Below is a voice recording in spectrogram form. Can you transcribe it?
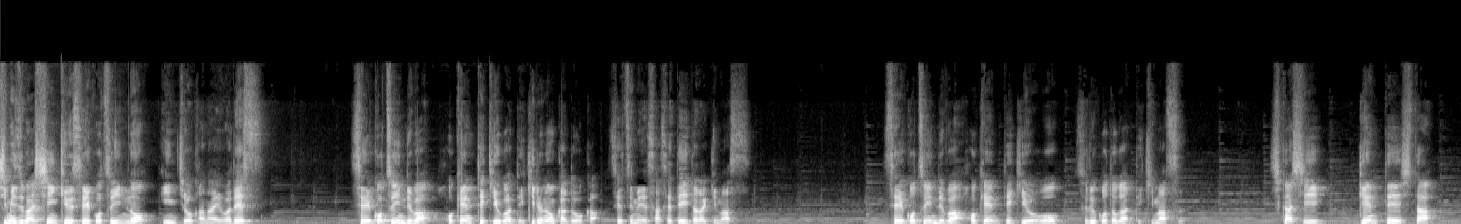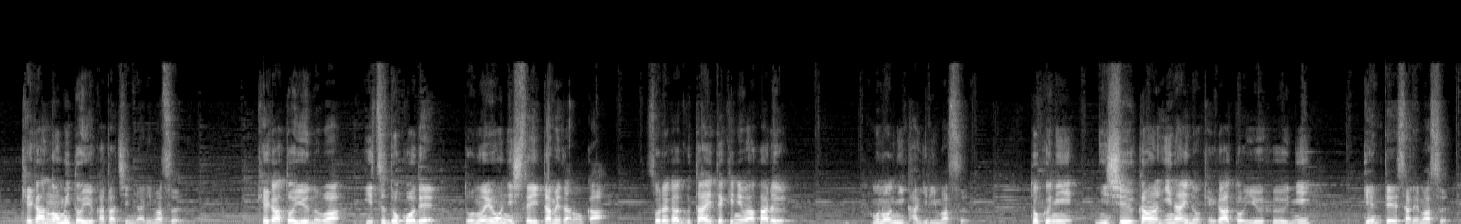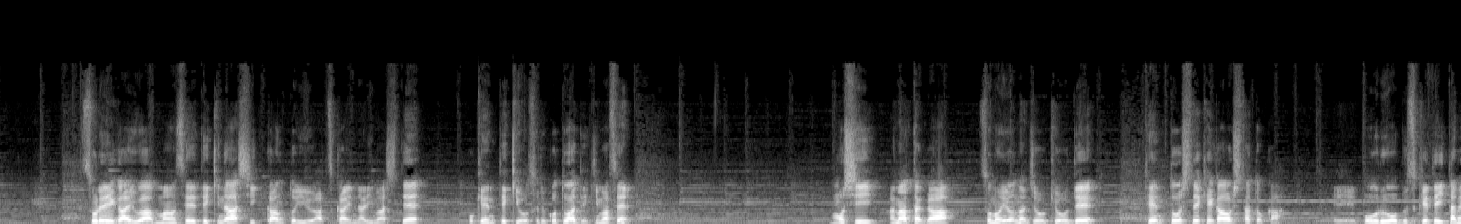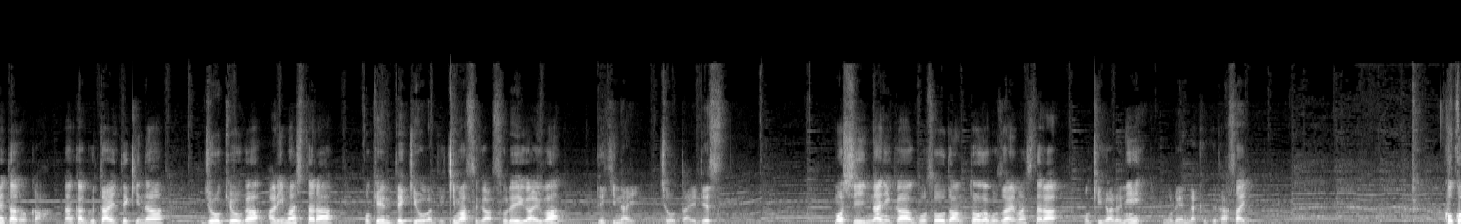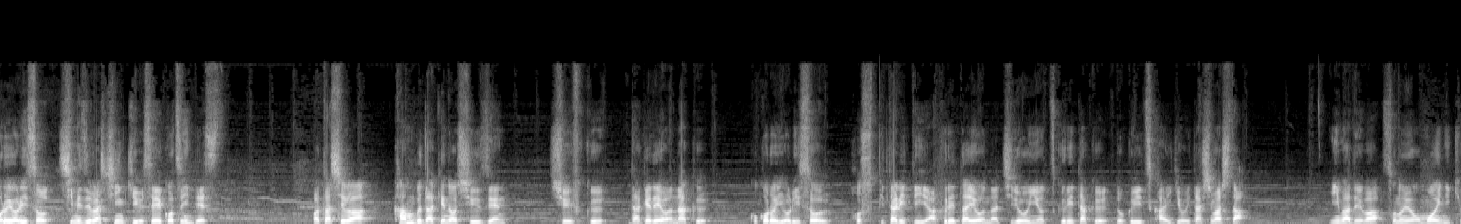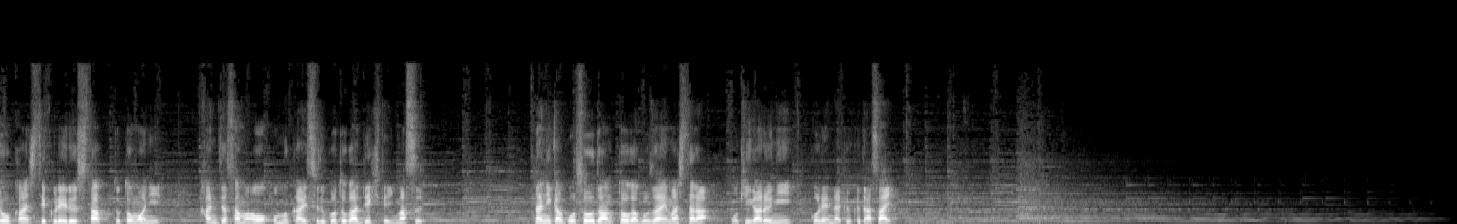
清水橋鍼灸整骨院の院長金岩です。整骨院では保険適用ができるのかどうか説明させていただきます。整骨院では保険適用をすることができます。しかし、限定した怪我のみという形になります。怪我というのはいつどこでどのようにして痛めたのか、それが具体的にわかるものに限ります。特に2週間以内の怪我というふうに限定されます。それ以外は慢性的な疾患という扱いになりまして保険適用することはできません。もしあなたがそのような状況で転倒して怪我をしたとか、えボールをぶつけて痛めたとか何か具体的な状況がありましたら保険適用ができますがそれ以外はできない状態です。もし何かご相談等がございましたらお気軽にご連絡ください。心寄り添う清水橋鍼灸整骨院です。私は幹部だけの修繕、修復だけではなく心寄り添うホスピタリティあふれたような治療院を作りたく独立開業いたしました。今ではその思いに共感してくれるスタッフとともに患者様をお迎えすることができています。何かご相談等がございましたらお気軽にご連絡ください。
